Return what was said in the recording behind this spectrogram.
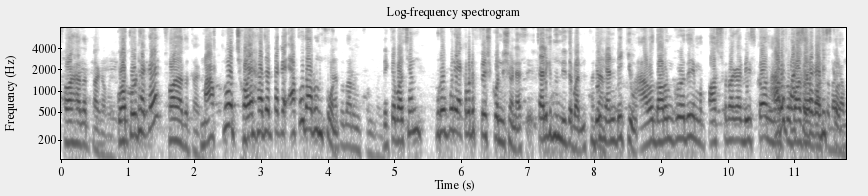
ছয় হাজার টাকা ভাই। কত টাকায় ছয় হাজার টাকা। মাত্র ছয় হাজার টাকা। এত দারুণ ফোন এত দারুণ ফোন ভাই। দেখতে পাচ্ছেন পুরোপুরি একেবারে ফ্রেশ কন্ডিশন আছে। চাইলে কিন্তু নিতে পারেন খুবই হ্যান্ডি কিউ আরও দারুণ করে দিই পাঁচশো টাকা ডিসকাউন্ট মাত্র পাঁচ পাঁচশো টাকা ডিসকাউন্ট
